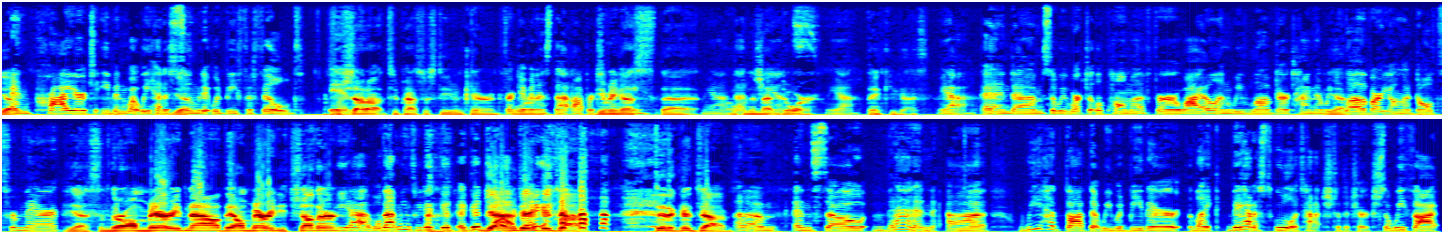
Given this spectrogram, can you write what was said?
Yeah. and prior to even what we had assumed it would be fulfilled, So in shout out to Pastor Steve and Karen for giving us that opportunity. giving us that yeah, opening that, chance. door. Yeah. Thank you guys. Yeah, and um, so we worked at La Palma for a while, and we loved our time there. We Yeah. love our young adults from there. Yes, and they're all married now. They all married each other. Yeah, well, that means we did good, a good Yeah, job. Yeah, we did right? a good job. did a good job. Um, and so then uh, we had thought that we would be there. Like they had a school attached to the church, so we thought,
